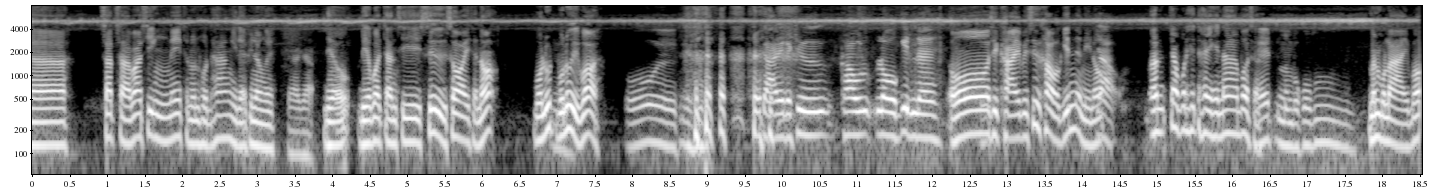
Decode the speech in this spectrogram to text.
อ่า สัตว์สาว่าสิ่งในถนนหนทางนี่แหละพี่น้องเอ้ยจ้ะจ้ะเดี๋ยวเดี๋ยวว่าจันสิซื้อซอยซะเนาะบ่รุดบ่ลุยบ่ โอ้ย กายเลยก็ชื่อเขาโลกินเลยโอ้สิขายไปซื้อข้าวกินอันนี้เนาะเจ้าอันเจ้าบ่ได้เฮ็ดให้ให้หน้าบ่ซะเฮ็ดมันบ่คุ้มมันบ่หลายบ่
